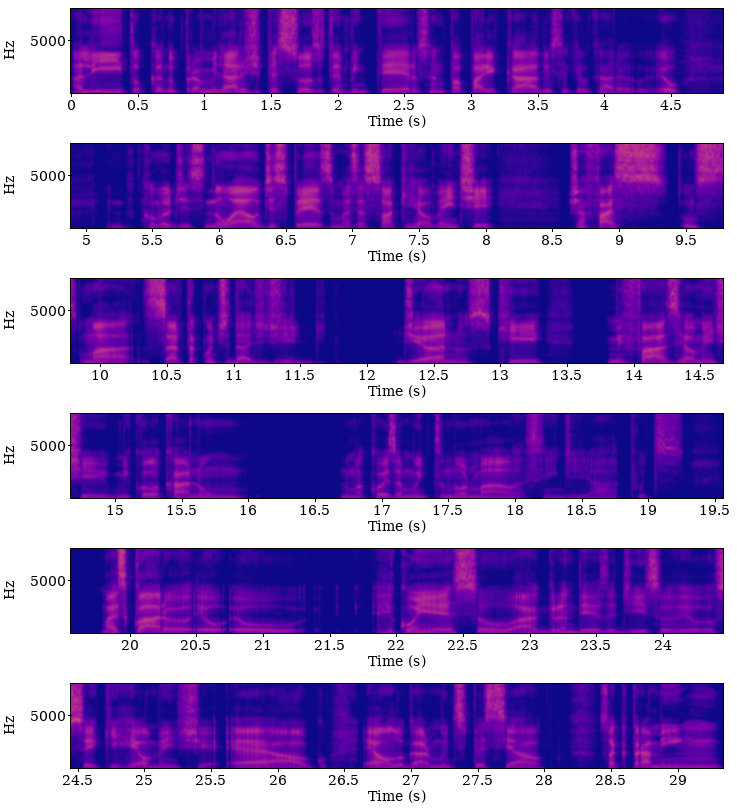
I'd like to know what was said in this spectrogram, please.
ali tocando pra milhares de pessoas o tempo inteiro, sendo paparicado, isso, aquilo, cara, eu, eu- como eu disse, não é um desprezo, mas é só que realmente já faz uns- uma certa quantidade de, de anos que me faz realmente me colocar num, numa coisa muito normal, assim, de, ah, putz. Mas, claro, eu, eu reconheço a grandeza disso, eu, eu sei que realmente é algo, é um lugar muito especial. Só que pra mim,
